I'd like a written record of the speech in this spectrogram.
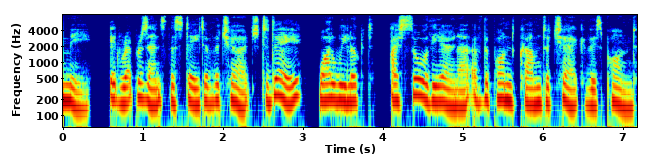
me, it represents the state of the church today. While we looked, I saw the owner of the pond come to check this pond.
